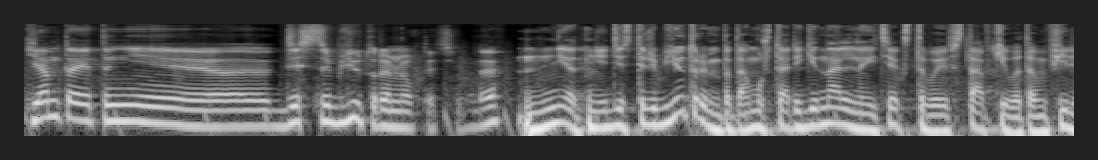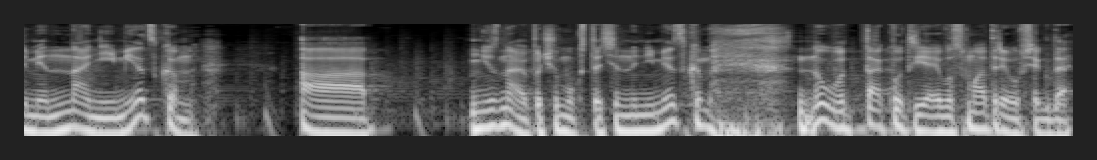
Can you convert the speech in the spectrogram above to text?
Кем-то это не э, дистрибьюторами вот этими, да? Нет, не дистрибьюторами, потому что оригинальные текстовые вставки в этом фильме на немецком, а не знаю почему, кстати, на немецком. ну, вот так вот я его смотрел всегда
